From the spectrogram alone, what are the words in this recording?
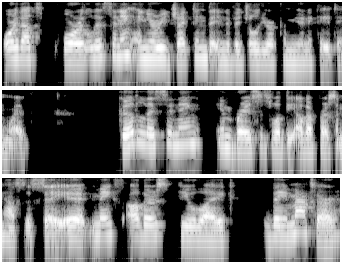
or that's poor listening and you're rejecting the individual you're communicating with good listening embraces what the other person has to say. It makes others feel like they matter.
